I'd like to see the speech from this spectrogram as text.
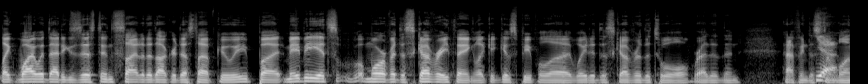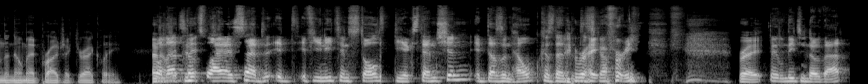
like why would that exist inside of the docker desktop gui but maybe it's more of a discovery thing like it gives people a way to discover the tool rather than having to stumble yeah. on the nomad project directly well, that's, that's why I said it, if you need to install the extension, it doesn't help because then the right. discovery, right? They'll need to know that.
